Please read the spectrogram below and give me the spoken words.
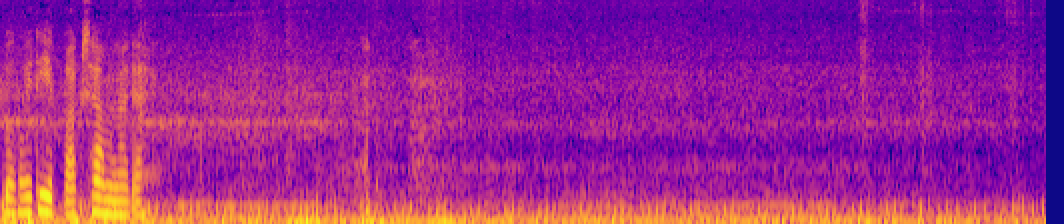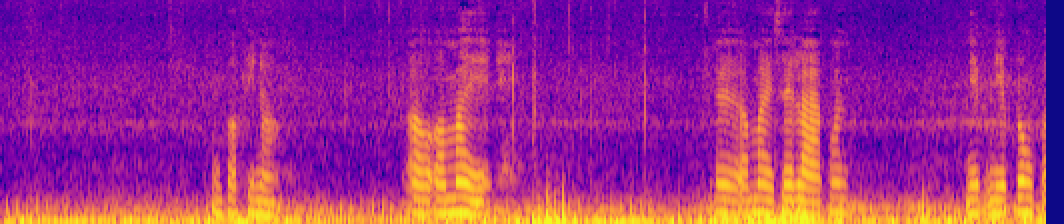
เบิกวิธีปักชำนะจ๊ะนี่ก็พี่น้อง เอาเอาไม้เออเอาไม้ใส่หลากมันเน็บเน็บลงไป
